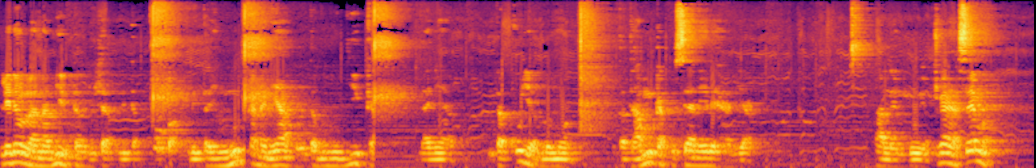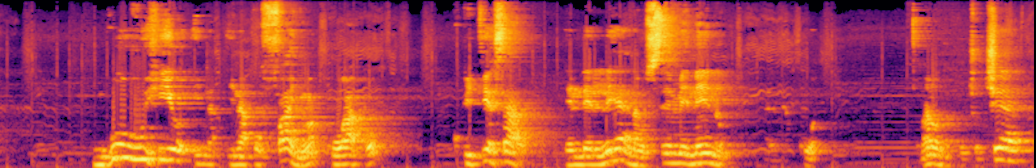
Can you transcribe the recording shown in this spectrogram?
Ile neno la nabii litainuka lita, lita, ndani yako litabubujika ndani yako. Litakuja mdomoni utatamka kuhusiana ile hali yako. Haleluya. Tuka nasema nguvu hiyo ina, inapofanywa kuwapo kupitia sala endelea na useme neno na litakuwa maana unapochochea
